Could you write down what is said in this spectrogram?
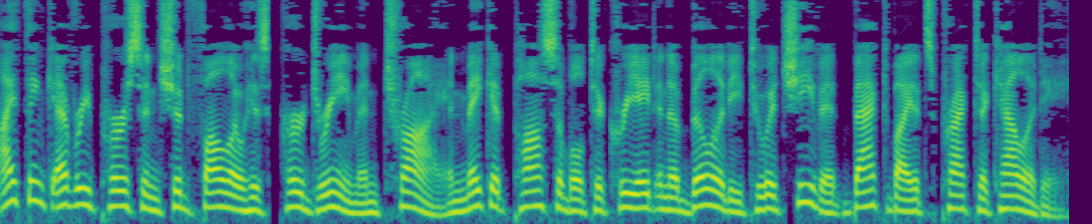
I think every person should follow his, her dream and try and make it possible to create an ability to achieve it backed by its practicality.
